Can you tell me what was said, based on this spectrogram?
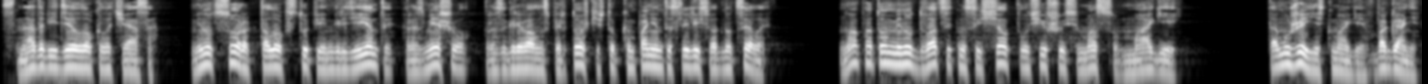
Снадобье делал около часа. Минут сорок толок в ступе ингредиенты, размешивал, разогревал на спиртовке, чтобы компоненты слились в одно целое. Ну а потом минут двадцать насыщал получившуюся массу магией. Там уже есть магия, в багане.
